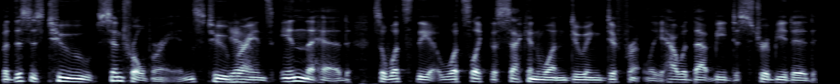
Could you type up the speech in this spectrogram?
but this is two central brains, two Yeah. brains in the head. So what's the what's like the second one doing differently? How would that be distributed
